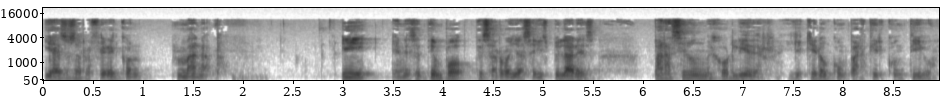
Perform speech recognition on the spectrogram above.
y a eso se refiere con Man Up. Y en ese tiempo desarrolla seis pilares para ser un mejor líder y que quiero compartir contigo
